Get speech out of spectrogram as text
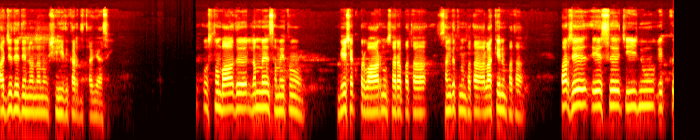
ਅੱਜ ਦੇ ਦਿਨ ਉਹਨਾਂ ਨੂੰ ਸ਼ਹੀਦ ਕਰ ਦਿੱਤਾ ਗਿਆ ਸੀ। ਉਸ ਤੋਂ ਬਾਅਦ ਲੰਮੇ ਸਮੇਂ ਤੋਂ ਬੇਸ਼ੱਕ ਪਰਿਵਾਰ ਨੂੰ ਸਾਰਾ ਪਤਾ, ਸੰਗਤ ਨੂੰ ਪਤਾ, ਇਲਾਕੇ ਨੂੰ ਪਤਾ, ਪਰ ਜੇ ਇਸ ਚੀਜ਼ ਨੂੰ ਇੱਕ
